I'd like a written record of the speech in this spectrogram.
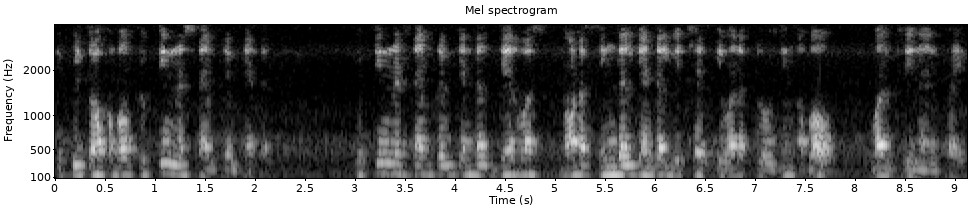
If we talk about 15 minutes time frame candle 15 minutes time frame candle there was not a single candle which has given a closing above 1395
